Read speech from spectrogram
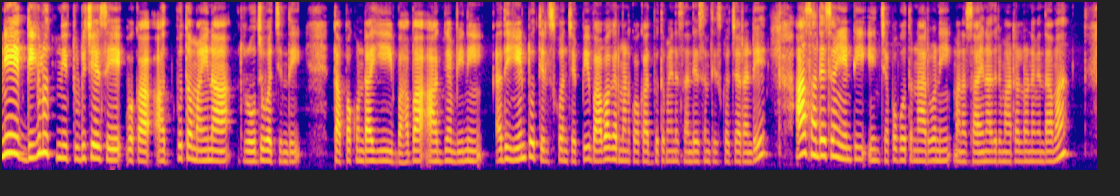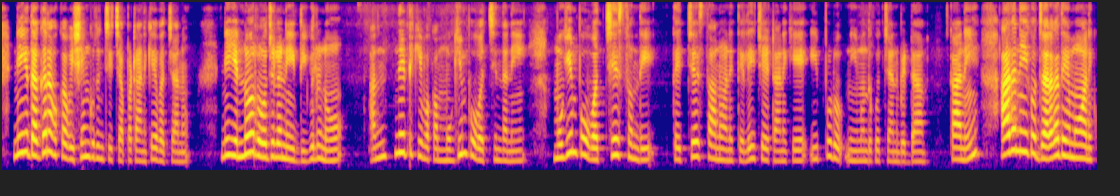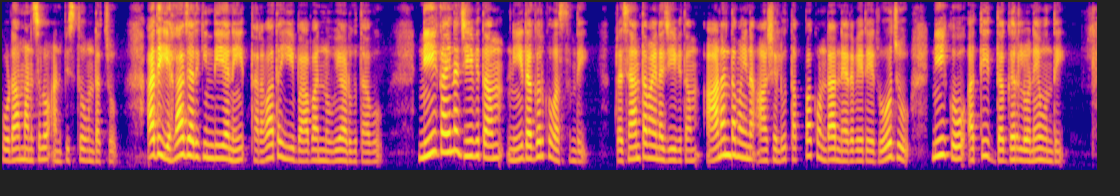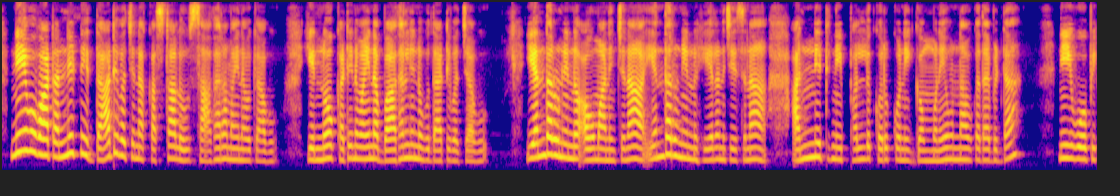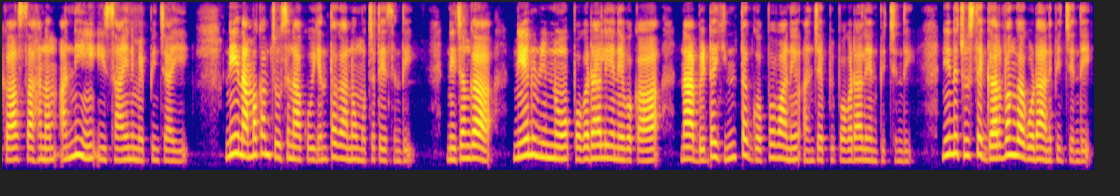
నీ దిగులు నీ తుడిచేసే ఒక అద్భుతమైన రోజు వచ్చింది. తప్పకుండా ఈ బాబా ఆజ్ఞ విని అది ఏంటో తెలుసుకొని చెప్పి బాబా గారు మనకు ఒక అద్భుతమైన సందేశం తీసుకొచ్చారండి. ఆ సందేశం ఏంటి? ఏం చెప్పబోతున్నారు అని మన సాయినాథుడి మాటల్లోనే విందామా? నీ దగ్గర ఒక విషయం గురించి చెప్పటానికే వచ్చాను. నీ ఎన్నో రోజుల నీ దిగులును అన్నిటికీ ఒక ముగింపు వచ్చిందని ముగింపు వచ్చేస్తుంది తెచ్చేస్తాను అని తెలియచేయటానికే ఇప్పుడు నీ ముందుకు వచ్చాను బిడ్డ. కానీ అది నీకు జరగదేమో అని కూడా మనసులో అనిపిస్తూ ఉండొచ్చు. అది ఎలా జరిగింది అని తర్వాత ఈ బాబాని నువ్వే అడుగుతావు. నీకైన జీవితం నీ దగ్గరకు వస్తుంది. ప్రశాంతమైన జీవితం ఆనందమైన ఆశలు తప్పకుండా నెరవేరే రోజు నీకు అతి దగ్గరలోనే ఉంది. నీవు వాటన్నిటిని దాటి వచ్చిన కష్టాలు సాధారణమైనవి కావు. ఎన్నో కఠినమైన బాధల్ని నువ్వు దాటి వచ్చావు. ఎందరు నిన్ను అవమానించినా ఎందరు నిన్ను హేళన చేసినా అన్నిటినీ పళ్ళు కొరుక్కొని గమ్మునే ఉన్నావు కదా బిడ్డ. నీ ఓపిక సహనం అన్నీ ఈ సాయిని మెప్పించాయి. నీ నమ్మకం చూసి నాకు ఎంతగానో ముచ్చటేసింది. నిజంగా నేను నిన్ను పొగడాలి అనే ఒక నా బిడ్డ ఇంత గొప్పవాణి అని చెప్పి పొగడాలి అనిపించింది. నిన్ను చూస్తే గర్వంగా కూడా అనిపించింది.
